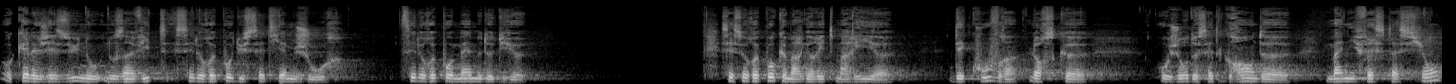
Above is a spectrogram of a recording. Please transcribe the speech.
auquel Jésus nous, nous invite, c'est le repos du septième jour. C'est le repos même de Dieu. C'est ce repos que Marguerite Marie euh, découvre lorsque, au jour de cette grande manifestation,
